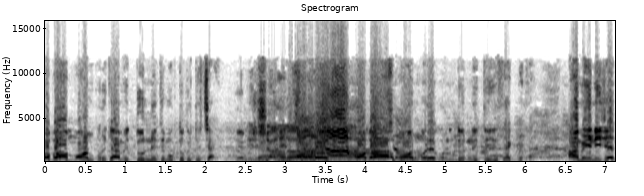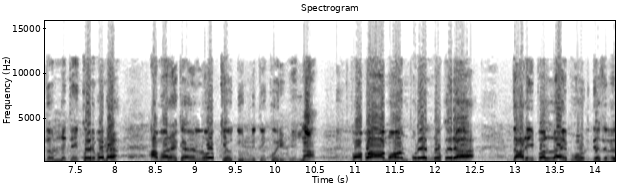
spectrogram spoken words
বাবা মোহনপুরকে আমি দুর্নীতি মুক্ত করতে চাই। বাবা মোহনপুরে কোনো দুর্নীতি থাকবে না। আমি নিজে দুর্নীতি করব না আমার এখানে লোক কেউ দুর্নীতি করবে না। বাবা মোহনপুরের লোকেরা দাড়ি পাল্লায় ভোট দেওয়ার জন্য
